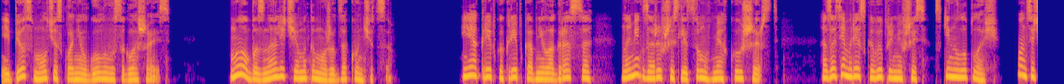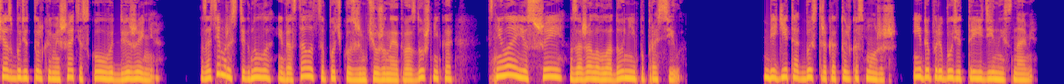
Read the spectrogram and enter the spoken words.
И пес молча склонил голову, соглашаясь. Мы оба знали, чем это может закончиться. Я крепко-крепко обняла Грасса, на миг зарывшись лицом в мягкую шерсть, а затем, резко выпрямившись, скинула плащ. Он сейчас будет только мешать и сковывать движение. Затем расстегнула и достала цепочку с жемчужиной от воздушника, сняла ее с шеи, зажала в ладони и попросила. «Беги так быстро, как только сможешь, и да прибудет триединый с нами».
